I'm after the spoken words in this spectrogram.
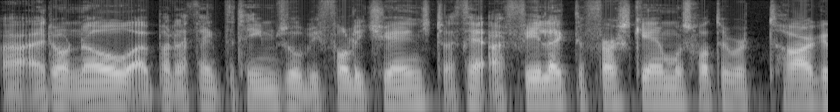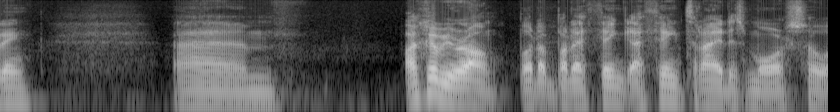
I, I don't know, uh, but I think the teams will be fully changed. I think I feel like the first game was what they were targeting. Um, I could be wrong, but but I think I think tonight is more so.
